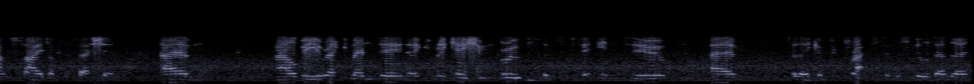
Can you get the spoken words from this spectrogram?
outside of the session. Um, I'll be recommending a communication group for them to fit into. Um, so they can be practicing the skills they learn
